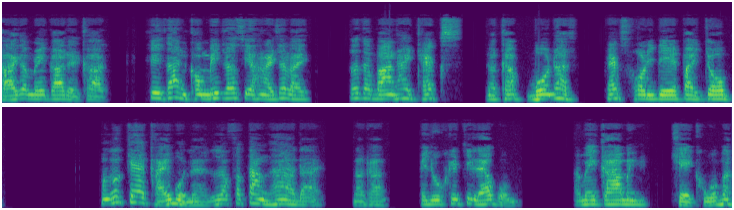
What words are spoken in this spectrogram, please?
ขายกับอเมริกาเด็ดขาด ที่ท่านคอมมิตแล้วเสียหายเท่าไหร่รัฐบาลให้ tax นะครับโบนัส tax holiday ไปจบ มันก็แก้ไขหมดเลย แล้วก็ตั้งท่าได้นะครับ ไปดูคลิปที่แล้วผม อเมริกามันเขกหัวมา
